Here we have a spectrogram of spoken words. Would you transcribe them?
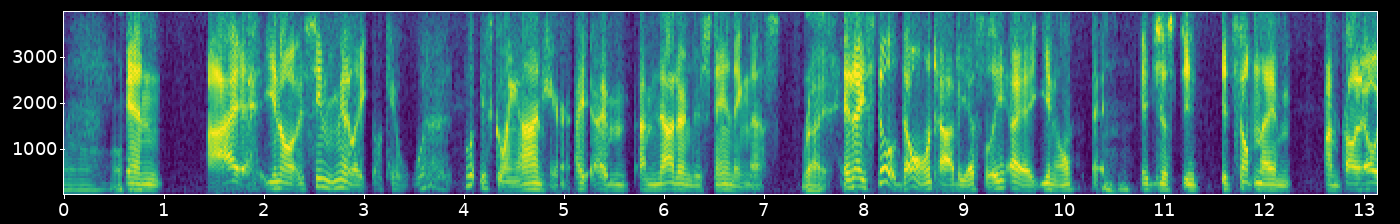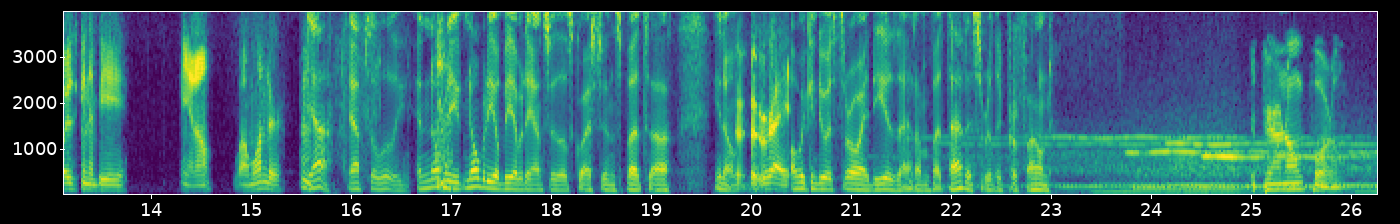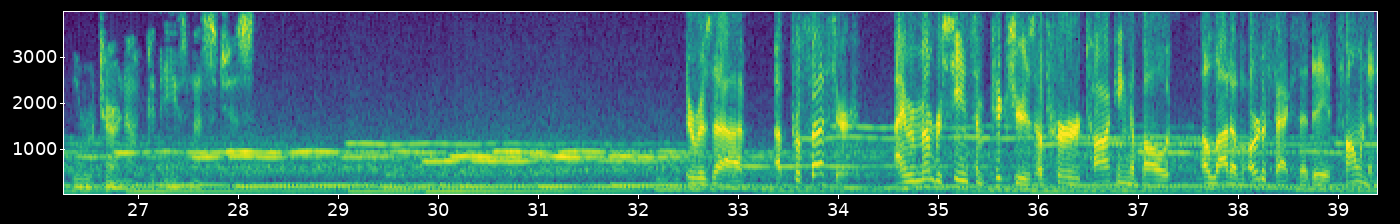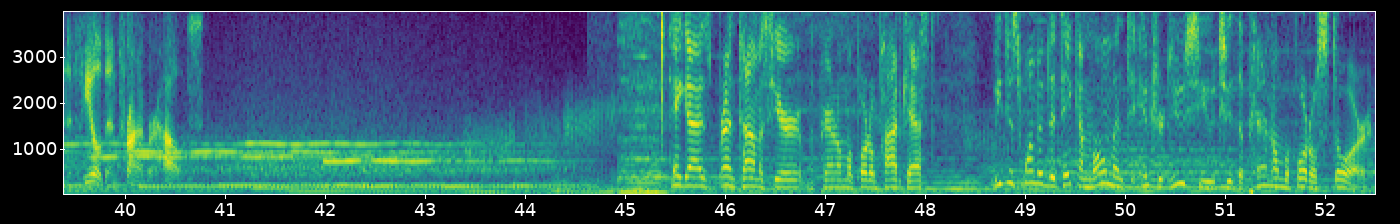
Oh, okay. and i you know it seemed to me like okay what are, what is going on here i i'm i'm not understanding this right. and i still don't obviously i you know Mhm. it just it, it's something i'm i'm probably always going to be you know i wonder Hmm. Yeah, absolutely. And nobody nobody will be able to answer those questions, but uh, you know, right all we can do is throw ideas at them. But that is really profound. The Paranormal Portal will return after these messages. Was a, a professor. I remember seeing some pictures of her talking about a lot of artifacts that they had found in the field in front of her house. Hey guys, Brent Thomas here, the Paranormal Portal Podcast. We just wanted to take a moment to introduce you to the Paranormal Portal store.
